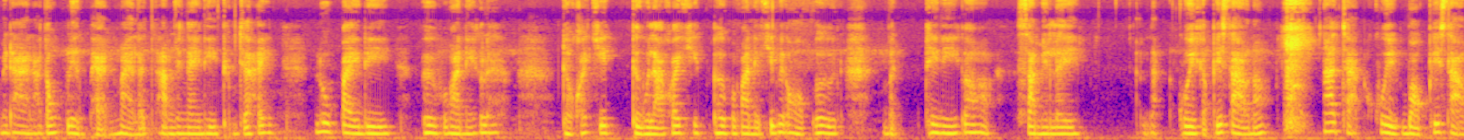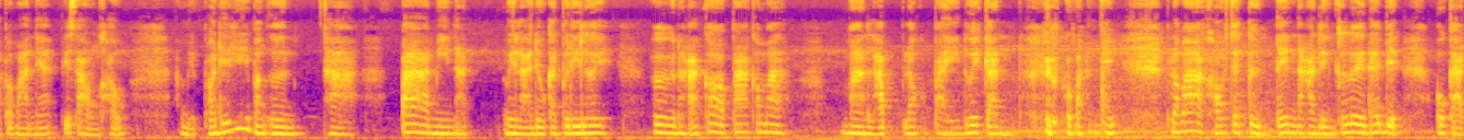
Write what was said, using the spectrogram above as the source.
ไม่ได้แล้วต้องเปลี่ยนแผนใหม่แล้วจะทำยังไงดีถึงจะให้ลูกไปดีเออประมาณนี้ก็เลย เดี๋ยวค่อยคิดถึงเวลาค่อยคิดเออประมาณนี้คิดไม่ออกเออแบบทีนี้ก็ซามิเลยคุยกับพี่สาวเนาะน่าจะคุยบอกพี่สาวประมาณเนี้ย พี่สาวของเขา พอดีบังเอิญค่ะ ป้ามีนัดเวลาเดียวกันพอดีเลย เออนะคะ ก็ป้าก็มามารับแล้วก็ไปด้วยกันประมาณนี้เพราะว่าเขาจะตื่นเต้นนะคะลินก็เลยได้เบี่ยงโอกาส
